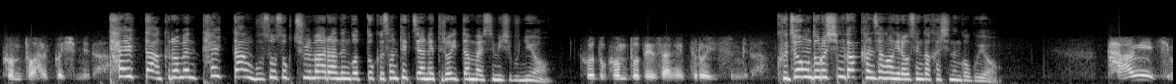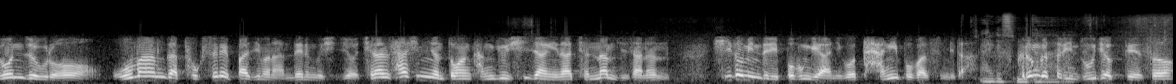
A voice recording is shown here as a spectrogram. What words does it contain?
검토할 것입니다. 탈당 그러면 탈당 무소속 출마라는 것도 그 선택지 안에 들어있단 말씀이시군요. 그것도 검토 대상에 들어 있습니다. 그 정도로 심각한 상황이라고 생각하시는 거고요. 당이 기본적으로 오만과 독선에 빠지면 안 되는 것이죠. 지난 40년 동안 강주시장이나 전남지사는 시도민들이 뽑은 게 아니고 당이 뽑았습니다. 알겠습니다. 그런 것들이 누적돼서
